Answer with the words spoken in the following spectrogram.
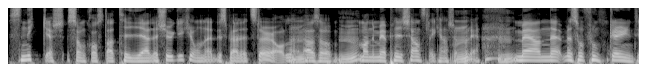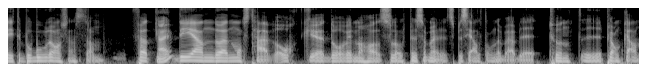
Snickers som kostar 10 eller 20 kronor, det spelar lite större roll. Mm. Alltså, mm. man är mer priskänslig kanske mm. på det. Mm. Men, eh, men så funkar det ju inte riktigt på bolagen känns det som. För att Nej. det är ändå en must have och då vill man ha så lågt pris som möjligt, speciellt om det börjar bli tunt i plånkan.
